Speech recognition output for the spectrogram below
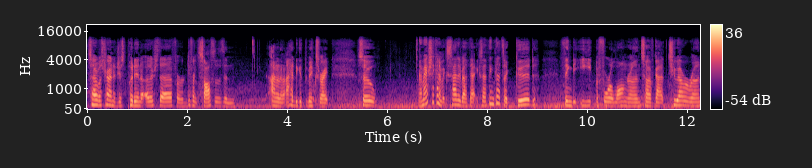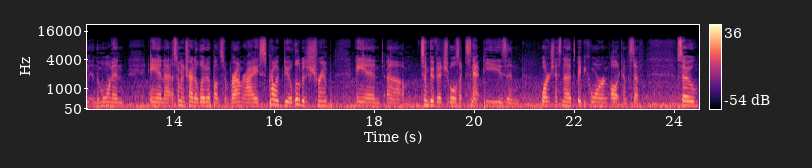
So I was trying to just put in other stuff or different sauces, and I don't know. I had to get the mix right. So I'm actually kind of excited about that because I think that's a good thing to eat before a long run. So I've got two hour run in the morning, and uh, so I'm going to try to load up on some brown rice, probably do a little bit of shrimp, and um, some good vegetables like snap peas and water chestnuts, baby corn, all that kind of stuff. So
